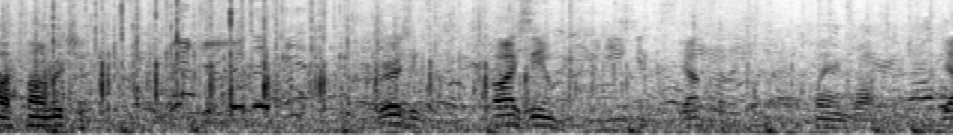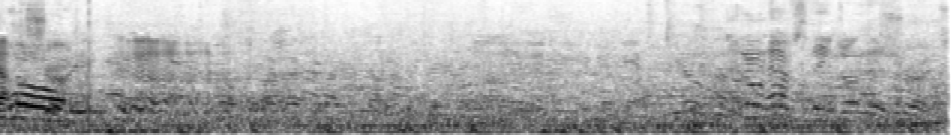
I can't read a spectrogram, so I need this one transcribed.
I found Richard. Ranger, you're there too? Where is he? Oh, I see him. Yeah. Playing golf. Yeah. Sure. They don't have stains on their shirts.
